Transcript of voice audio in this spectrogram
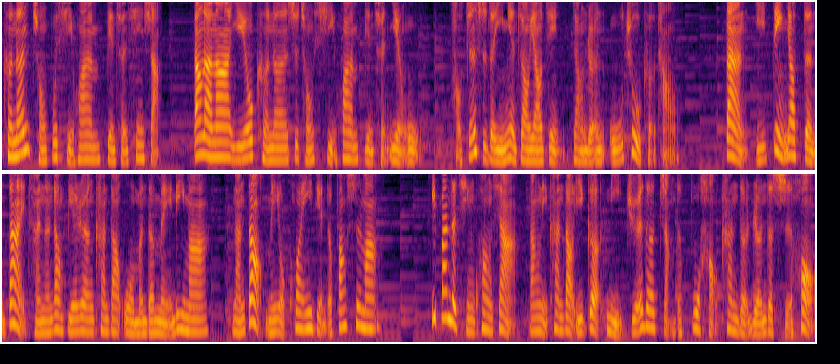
可能从不喜欢变成欣赏，当然啦，也有可能是从喜欢变成厌恶。好真实的一面照妖镜，让人无处可逃。但一定要等待才能让别人看到我们的美丽吗？难道没有快一点的方式吗？一般的情况下，当你看到一个你觉得长得不好看的人的时候，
